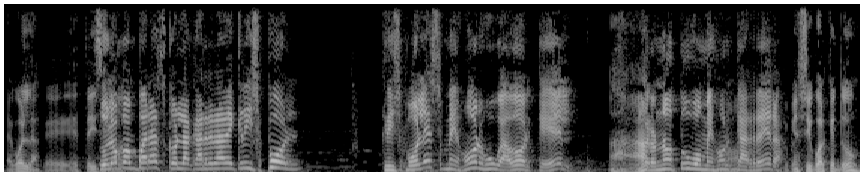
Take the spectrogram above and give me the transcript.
¿Te acuerdas? Que este Tú lo comparas con la carrera de Chris Paul. Chris Paul es mejor jugador que él, Ajá. pero no tuvo mejor No, carrera. Yo pienso igual que tú.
